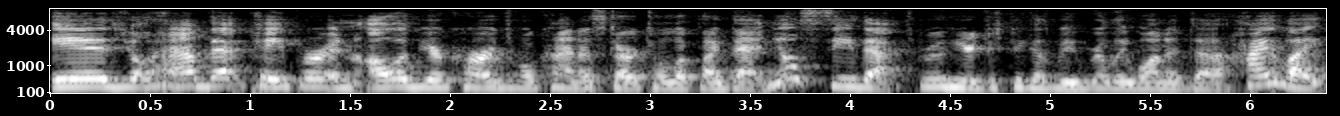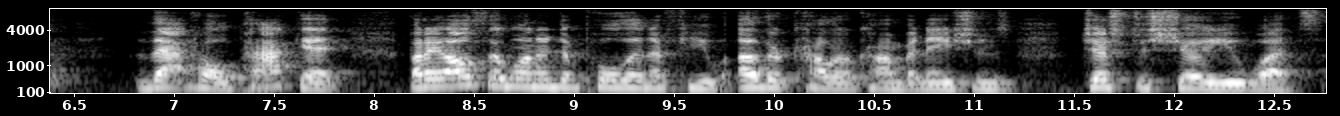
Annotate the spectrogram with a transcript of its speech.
is you'll have that paper and all of your cards will kind of start to look like that. And you'll see that through here just because we really wanted to highlight that whole packet. But I also wanted to pull in a few other color combinations just to show you what's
